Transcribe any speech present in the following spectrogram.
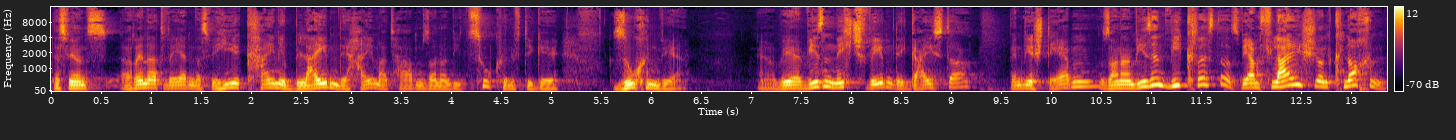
dass wir uns erinnert werden, dass wir hier keine bleibende Heimat haben, sondern die zukünftige suchen wir. Ja, wir, wir sind nicht schwebende Geister, wenn wir sterben, sondern wir sind wie Christus. Wir haben Fleisch und Knochen.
